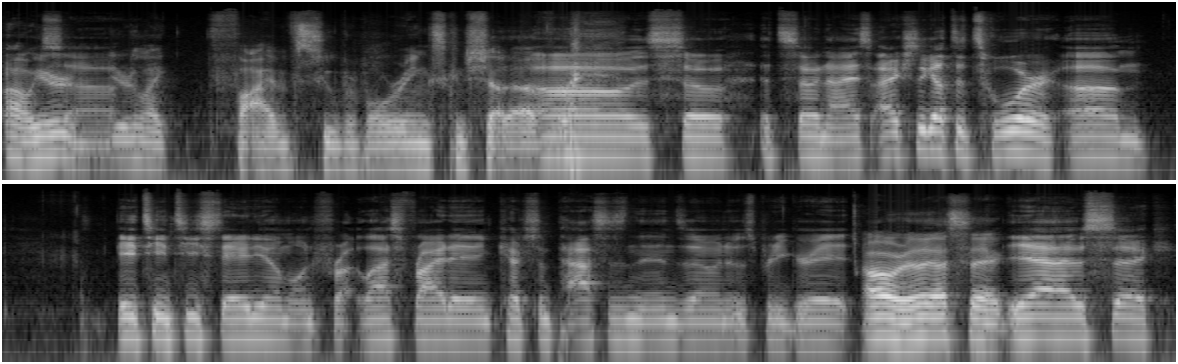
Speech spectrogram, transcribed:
Oh, you're So- you're like five Super Bowl rings can shut up. Oh, it's so it's so nice. I actually got to tour um, AT&T Stadium on fr- last Friday and catch some passes in the end zone. It was pretty great. oh, really? That's sick. Yeah, it was sick.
